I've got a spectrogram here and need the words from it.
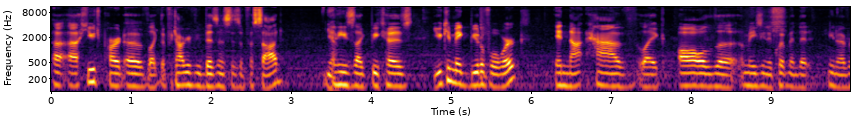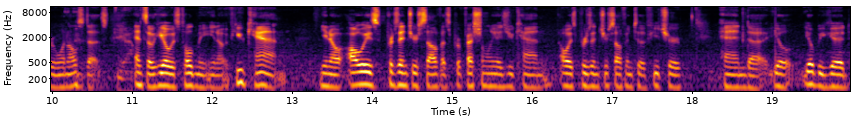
a, a huge part of like the photography business is a facade. Yeah. And he's like, because you can make beautiful work and not have like all the amazing equipment that you know everyone else does. Yeah. And so he always told me, you know, if you can, you know, always present yourself as professionally as you can. Always present yourself into the future, and uh, you'll you'll be good.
